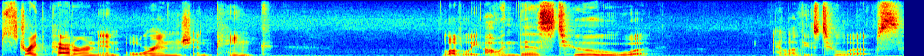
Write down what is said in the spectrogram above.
stripe pattern in orange and pink. Lovely. Oh, and this too. I love these tulips.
